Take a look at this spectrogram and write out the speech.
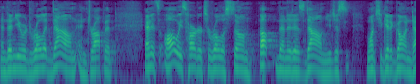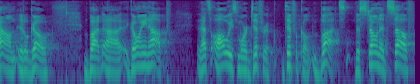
and then you would roll it down and drop it. And it's always harder to roll a stone up than it is down. You just, once you get it going down, it'll go. But uh, going up, that's always more difficult. But the stone itself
